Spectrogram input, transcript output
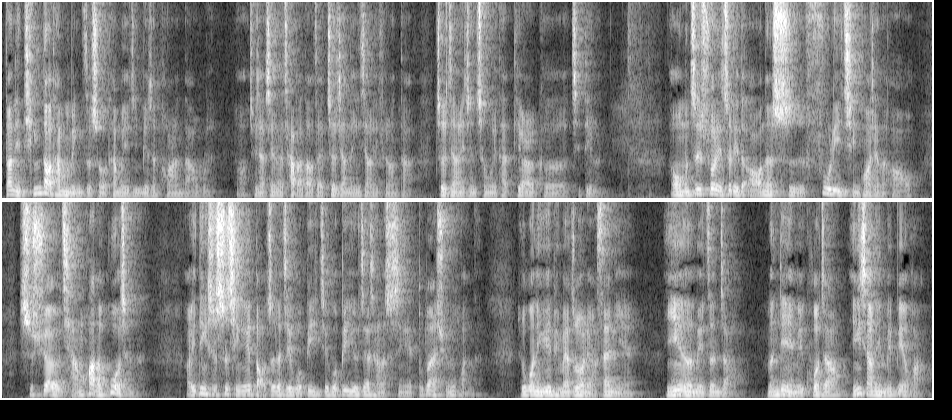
当你听到他们名字的时候，他们已经变成庞然大物了啊！就像现在茶百道在浙江的影响力非常大，浙江已经成为它第二个基地了。啊，我们之所以这里的熬呢，是复利情况下的熬，是需要有强化的过程的，啊，一定是事情 A 导致了结果 B，结果 B 又加强了事情 A，不断循环的。如果你一个品牌做了两三年，营业额没增长，门店也没扩张，影响力没变化，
